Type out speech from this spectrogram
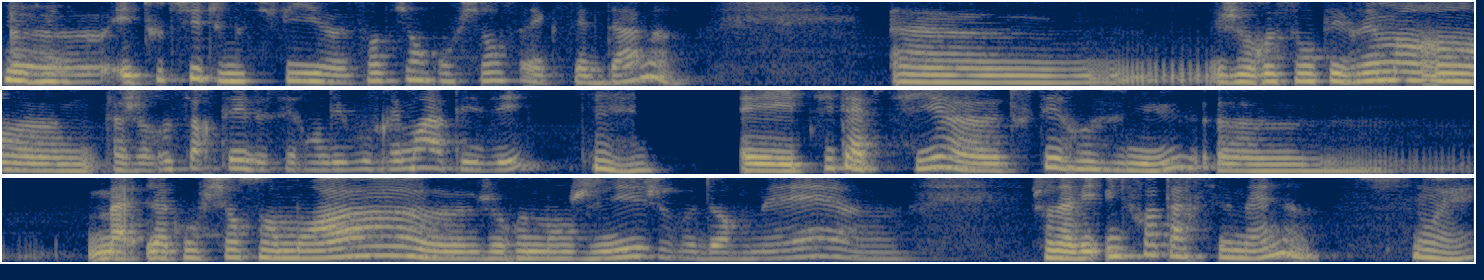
Mhm. Euh, et tout de suite, je me suis euh, sentie en confiance avec cette dame. Euh, je ressentais vraiment, enfin, je ressortais de ces rendez-vous vraiment apaisés. Mhm. Et petit à petit, tout est revenu. La confiance en moi, je remangeais, je redormais. J'en avais une fois par semaine. Ouais.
